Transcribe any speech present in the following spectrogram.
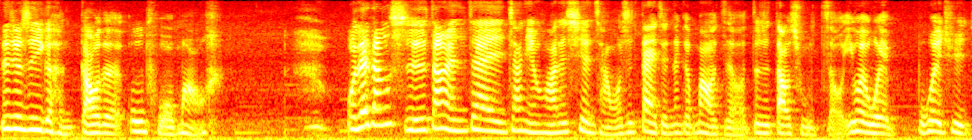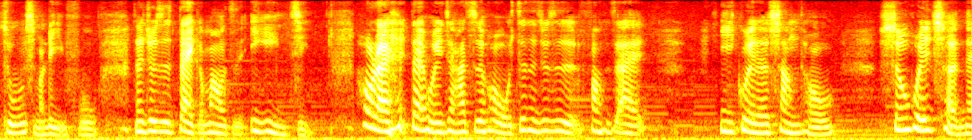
那就是一个很高的巫婆帽。我在当时，当然在嘉年华的现场，我是戴着那个帽子哦，都是到处走，因为我也不会去租什么礼服，那就是戴个帽子应应景。后来 带回家之后，我真的就是放在衣柜的上头生灰尘呢，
